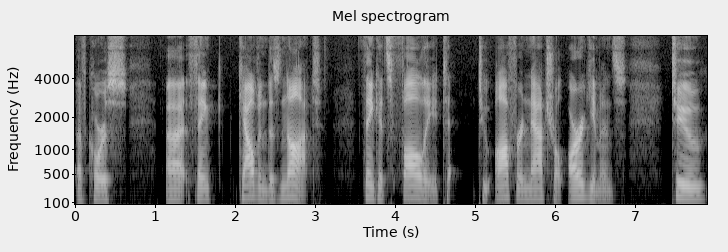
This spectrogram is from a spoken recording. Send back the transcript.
of course, uh, think, Calvin does not think it's folly to, to offer natural arguments to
